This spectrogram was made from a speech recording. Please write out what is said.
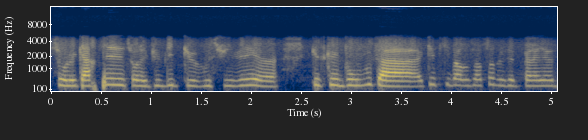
sur le quartier, sur les publics que vous suivez euh, Qu'est-ce que pour vous, ça, qu'est-ce qui va ressortir de cette période?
